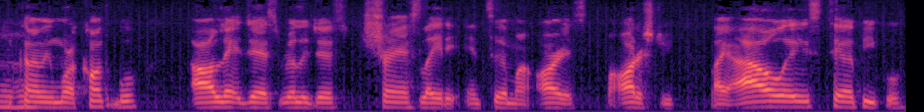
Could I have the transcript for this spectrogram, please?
mm-hmm. becoming more comfortable, all that just really just translated into my artist my artistry. Like I always tell people,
